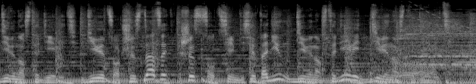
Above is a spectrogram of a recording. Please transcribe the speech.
99 916 671 99 99.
